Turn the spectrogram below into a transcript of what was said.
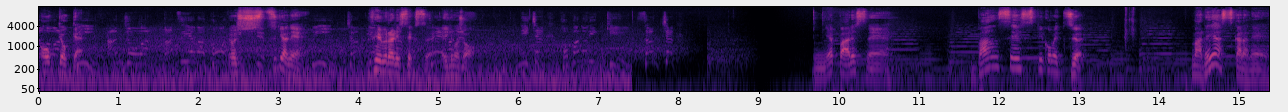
オッケーオッケー。よし次はねフェブラリーステックス。いきましょう。やっぱあれっすね。万世スピコメ強い。まあレアっすからね。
